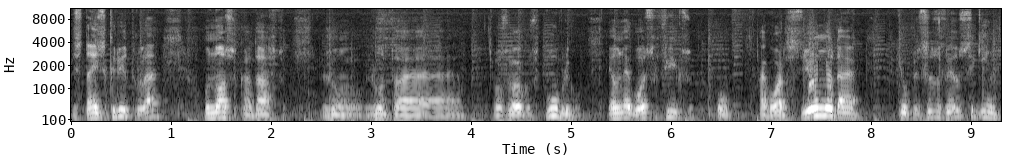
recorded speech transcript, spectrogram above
Está escrito lá, o nosso cadastro junto a, aos órgãos públicos é um negócio fixo. Agora, se eu mudar, que eu preciso ver é o seguinte,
